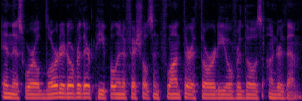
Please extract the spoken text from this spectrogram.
in this world, lord it over their people and officials and flaunt their authority over those under them.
